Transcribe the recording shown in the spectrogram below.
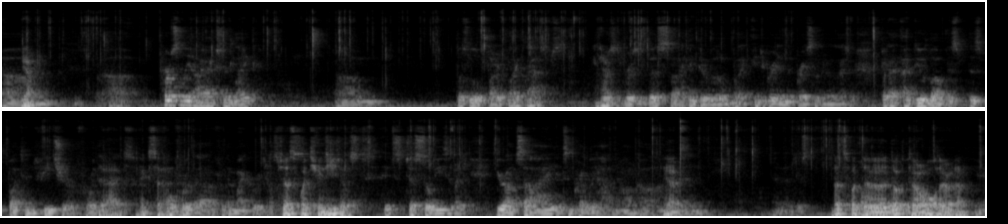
Um, Yeah. Personally, I actually like um, those little butterfly clasps Yeah. versus, versus this. Uh, I think they're a little like integrated in the bracelet and nicer. But I, I do love this this button feature for the Yeah, it's for, for the for the micro adjustments. Just what you it's need. Just, it's just so easy. Like you're outside, it's incredibly hot in Hong Kong, Yeah. and then and then just That's what the doctor ordered yeah,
